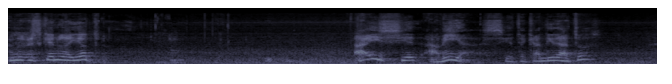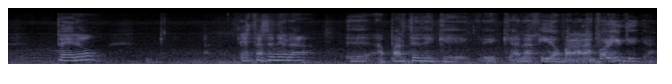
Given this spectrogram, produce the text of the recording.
Bueno, es que no hay otro. Hay siete, había siete candidatos, pero esta señora, eh, aparte de que, de que, ha nacido para la política,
